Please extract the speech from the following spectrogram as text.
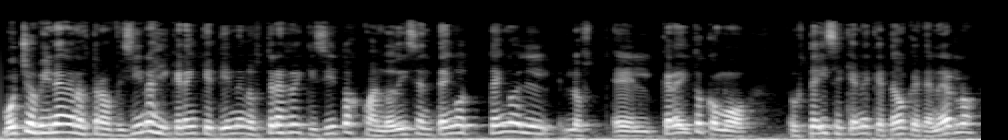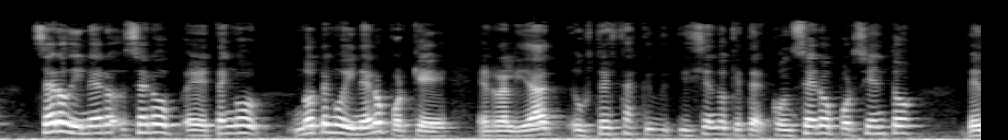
Muchos vienen a nuestras oficinas y creen que tienen los tres requisitos cuando dicen tengo, tengo el, crédito como usted dice que tengo que tenerlo. Cero dinero, cero, eh, tengo, no tengo dinero porque en realidad usted está diciendo que con 0% de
